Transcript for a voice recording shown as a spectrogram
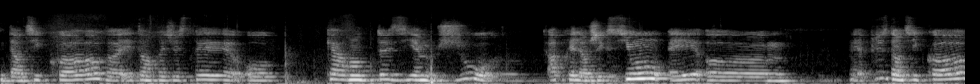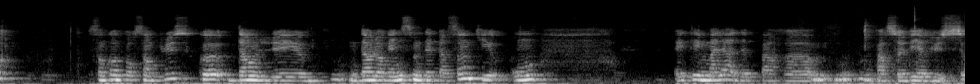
d'anticorps est enregistré au 42e jour après l'injection et euh, il y a plus d'anticorps, 50% plus, que dans, dans l'organisme des personnes qui ont été malades par, euh, ce virus.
